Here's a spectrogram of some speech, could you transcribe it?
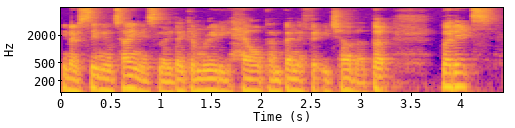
you know, simultaneously. They can really help and benefit each other. But but it's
